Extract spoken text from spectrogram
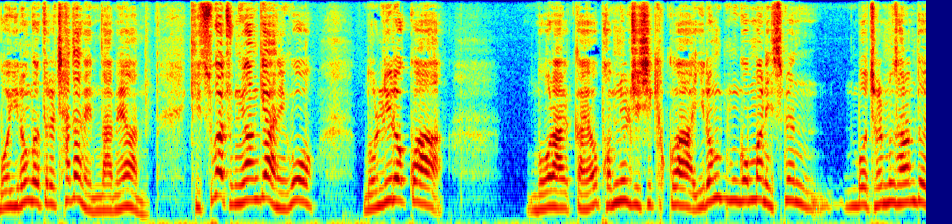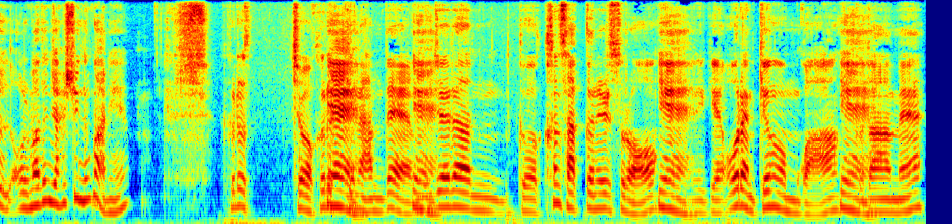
뭐 이런 것들을 찾아낸다면 기수가 중요한 게 아니고 논리력과 뭐랄까요 법률 지식과 이런 것만 있으면 뭐 젊은 사람도 얼마든지 할 수 있는 거 아니에요? 그렇죠. 그렇긴 예. 한데 예. 문제는 그 큰 사건일수록 예. 이게 오랜 경험과 예. 그 다음에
